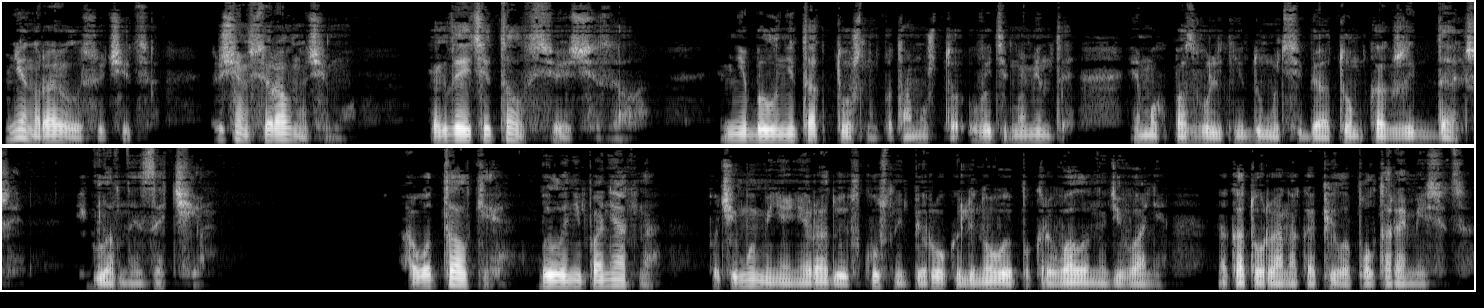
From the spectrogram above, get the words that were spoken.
Мне нравилось учиться, причем все равно чему. Когда я читал, все исчезало. И мне было не так тошно, потому что в эти моменты я мог позволить не думать себе о том, как жить дальше, и главное, зачем. А вот Талке было непонятно, почему меня не радует вкусный пирог или новое покрывало на диване, на которое она копила полтора месяца.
